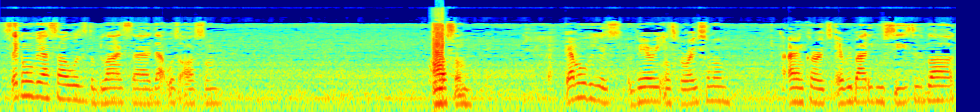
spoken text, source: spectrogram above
Second movie I saw was The Blind Side. That was awesome. Awesome. That movie is very inspirational. I encourage everybody who sees this blog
